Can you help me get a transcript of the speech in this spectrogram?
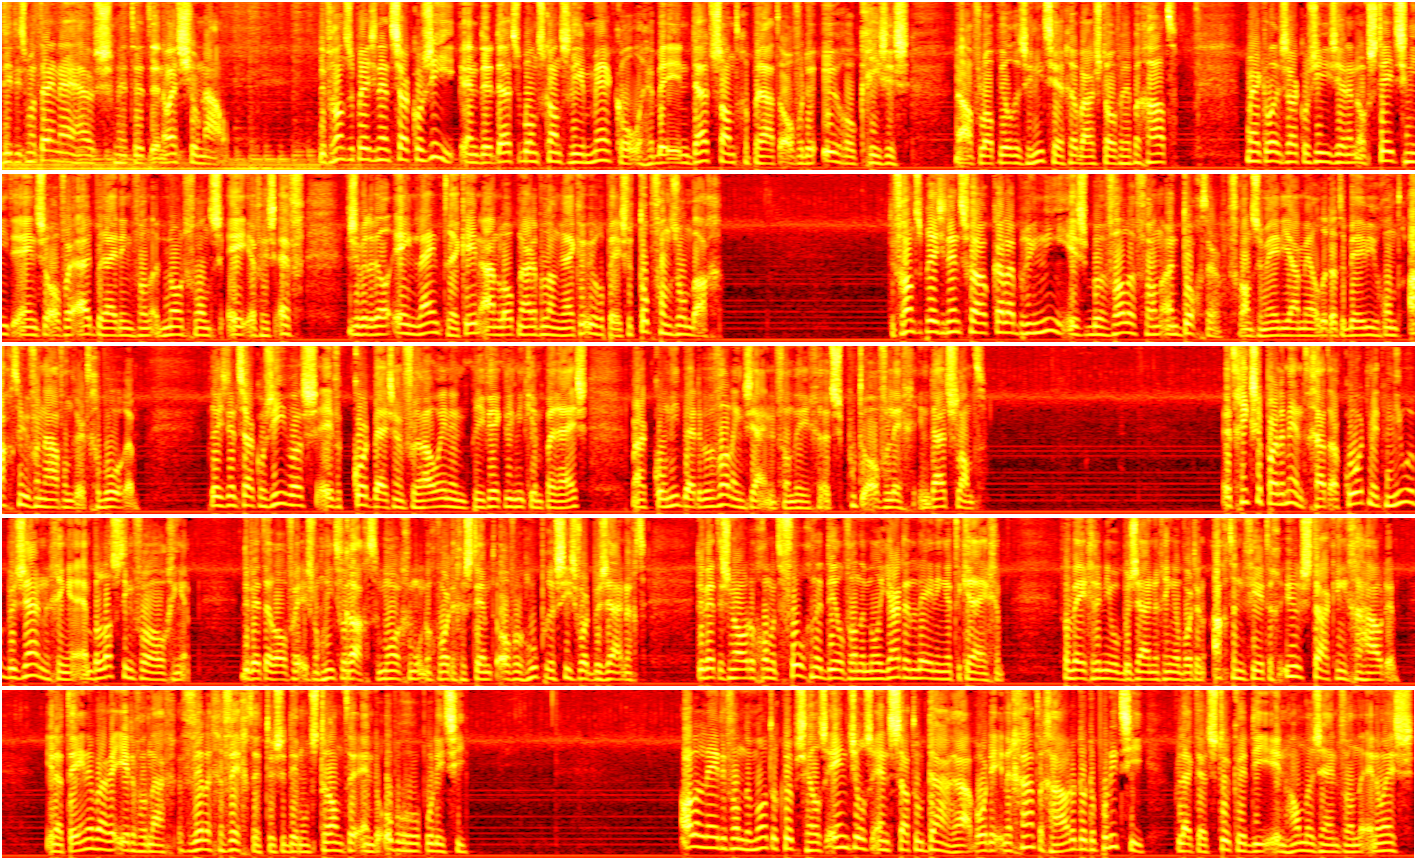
Dit is Martijn Nijhuis met het NOS-journaal. De Franse president Sarkozy en de Duitse bondskanselier Merkel hebben in Duitsland gepraat over de eurocrisis. Na afloop wilden ze niet zeggen waar ze het over hebben gehad. Merkel en Sarkozy zijn het nog steeds niet eens over uitbreiding van het noodfonds EFSF. Ze willen wel één lijn trekken in aanloop naar de belangrijke Europese top van zondag. De Franse presidentsvrouw Carla Bruni is bevallen van een dochter. Franse media melden dat de baby rond 8 uur vanavond werd geboren. President Sarkozy was even kort bij zijn vrouw in een privékliniek in Parijs, maar kon niet bij de bevalling zijn vanwege het spoedoverleg in Duitsland. Het Griekse parlement gaat akkoord met nieuwe bezuinigingen en belastingverhogingen. De wet daarover is nog niet verwacht. Morgen moet nog worden gestemd over hoe precies wordt bezuinigd. De wet is nodig om het volgende deel van de miljardenleningen te krijgen. Vanwege de nieuwe bezuinigingen wordt een 48 uur staking gehouden. In Athene waren eerder vandaag felle gevechten tussen demonstranten en de oproerpolitie. Alle leden van de motorclubs Hells Angels en Satudara worden in de gaten gehouden door de politie, blijkt uit stukken die in handen zijn van de NOS.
